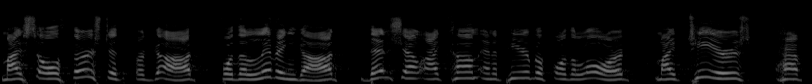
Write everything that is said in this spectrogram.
My soul thirsteth for God, for the living God. Then shall I come and appear before the Lord. My tears have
